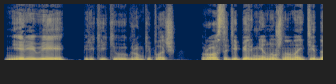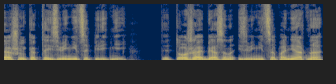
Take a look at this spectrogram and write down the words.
«Не реви!» — перекрикиваю громкий плач. «Просто теперь мне нужно найти Дашу и как-то извиниться перед ней. Ты тоже обязана извиниться, понятно?»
